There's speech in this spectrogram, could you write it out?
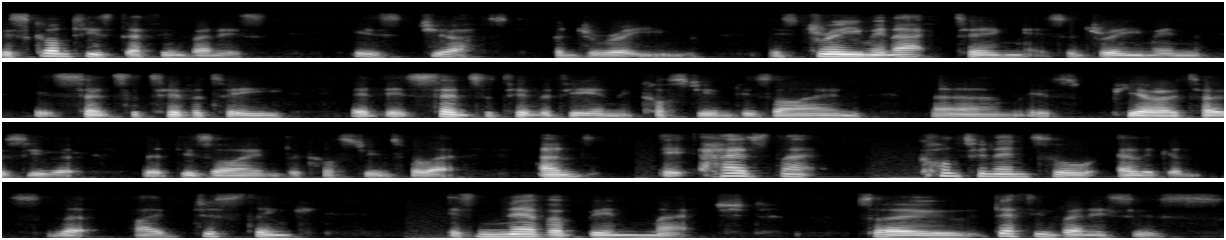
Visconti's Death in Venice is just a dream. It's dream in acting. It's a dream in its sensitivity. It, its sensitivity in costume design. Um, it's Piero Tosi that that designed the costumes for that, and it has that continental elegance that I just think it's never been matched. So Death in Venice has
